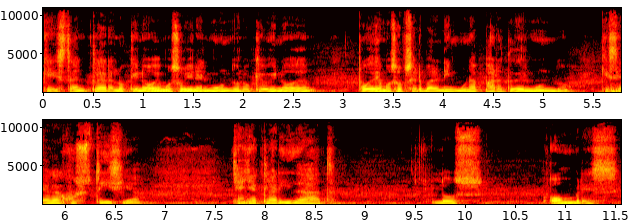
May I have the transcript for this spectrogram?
que es tan clara, lo que no vemos hoy en el mundo, lo que hoy no podemos observar en ninguna parte del mundo, que se haga justicia, que haya claridad. Los hombres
